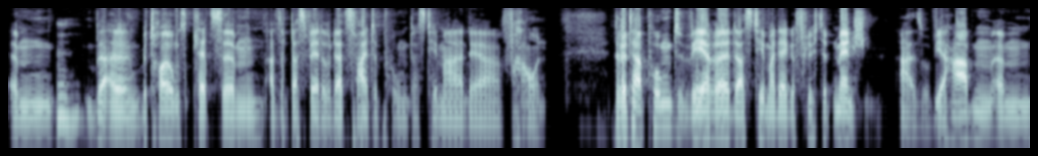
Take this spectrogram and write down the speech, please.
ähm, mhm. Be äh, Betreuungsplätze. Also das wäre so der zweite Punkt, das Thema der Frauen. Dritter Punkt wäre das Thema der geflüchteten Menschen. Also wir haben ähm,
